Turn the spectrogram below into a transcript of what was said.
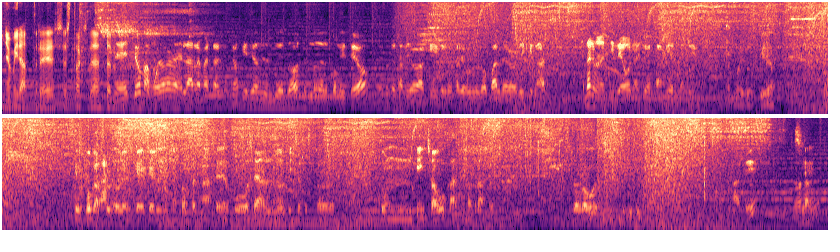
Coño, mira, tres stacks de hacer. De hecho, me acuerdo que en la remasterización que hicieron del 10-2, lo del Coliseo, eso que salió aquí, que no salió en Europa, el original. Anda que no es ideona yo esta mierda, tío. Es muy divertido. Que un poco absurdo que, que, que el mejor personaje del juego sea los bichos estos con pincho agujas en los brazos. Los robots. ¿Ah, sí? No Sí. sabía.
